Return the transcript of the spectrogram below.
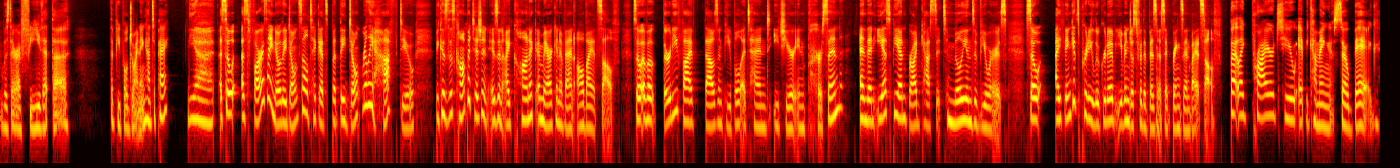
was there a fee that the the people joining had to pay? Yeah. So, as far as I know, they don't sell tickets, but they don't really have to because this competition is an iconic American event all by itself. So, about 35,000 people attend each year in person, and then ESPN broadcasts it to millions of viewers. So, I think it's pretty lucrative, even just for the business it brings in by itself. But, like, prior to it becoming so big,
